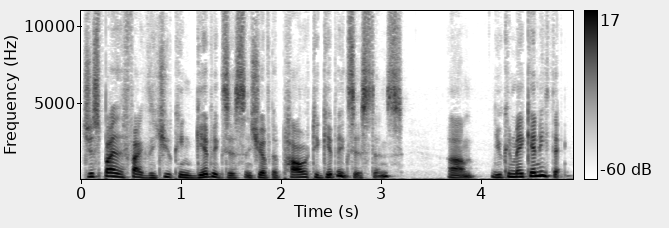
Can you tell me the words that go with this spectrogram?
just by the fact that you can give existence, you have the power to give existence, um, you can make anything.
